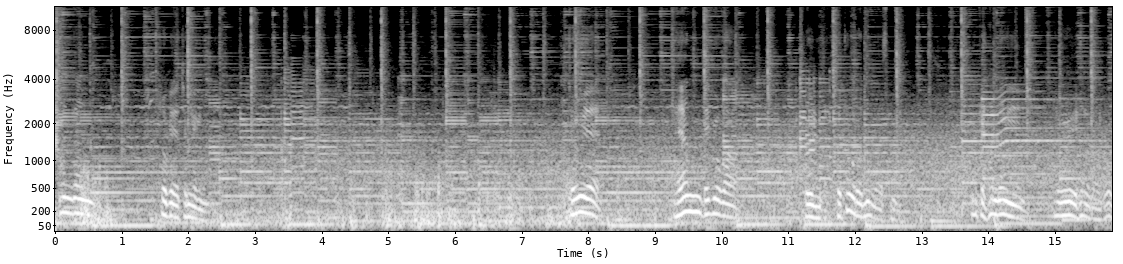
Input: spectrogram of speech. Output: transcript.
한강 쪽의 전경입니다. 저 위에 자연 대교가 보입니다. 저쪽으로 넘어갔습니다. 이렇게 한강이 유유히 흘러가고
